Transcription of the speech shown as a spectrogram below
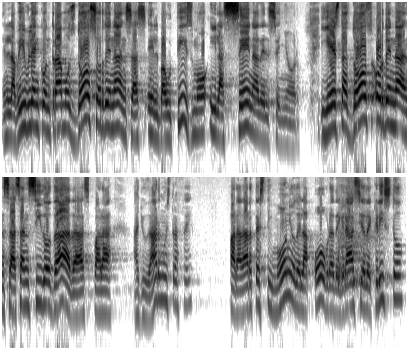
En la Biblia encontramos dos ordenanzas, el bautismo y la cena del Señor. Y estas dos ordenanzas han sido dadas para ayudar nuestra fe, para dar testimonio de la obra de gracia de Cristo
